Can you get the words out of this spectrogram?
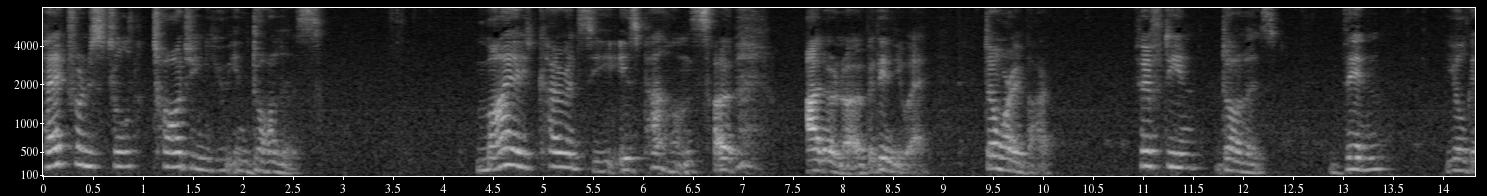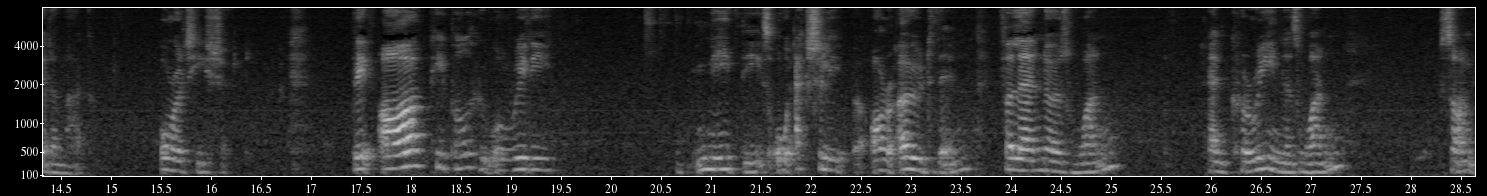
Patreon is still charging you in dollars. My currency is pounds, so I don't know, but anyway, don't worry about it. $15, then you'll get a mug or a t-shirt. There are people who already need these or actually are owed them. Philando's one and Corrine is one. So I'm,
